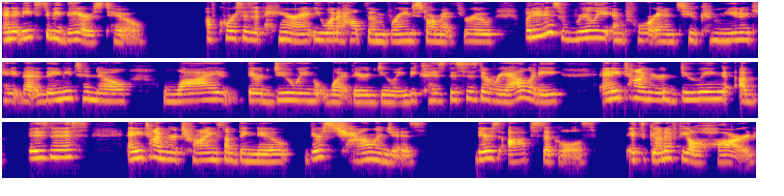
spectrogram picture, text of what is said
And it needs to be theirs too. Of course, as a parent, you want to help them brainstorm it through, but it is really important to communicate that they need to know why they're doing what they're doing because this is the reality anytime you're doing a business, anytime you're trying something new, there's challenges, there's obstacles. It's going to feel hard.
